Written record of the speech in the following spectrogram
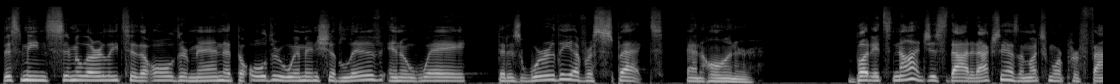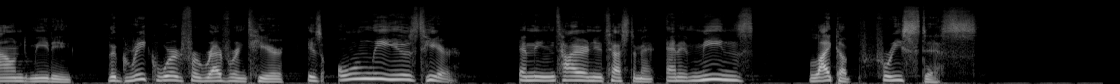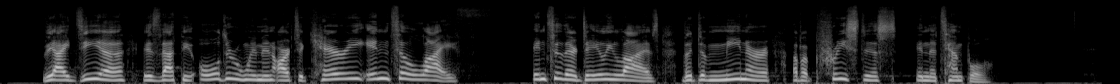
This means, similarly to the older men, that the older women should live in a way that is worthy of respect and honor. But it's not just that, it actually has a much more profound meaning. The Greek word for reverent here is only used here in the entire New Testament, and it means like a priestess. The idea is that the older women are to carry into life, into their daily lives, the demeanor of a priestess in the temple.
